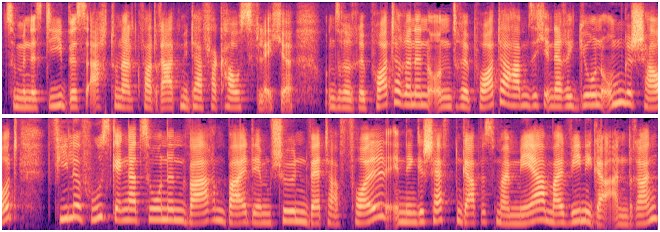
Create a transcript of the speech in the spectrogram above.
zumindest die bis 800 Quadratmeter Verkaufsfläche. Unsere Reporterinnen und Reporter haben sich in der Region umgeschaut. Viele Fußgängerzonen waren bei dem schönen Wetter voll. In den Geschäften gab es mal mehr, mal weniger Andrang.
